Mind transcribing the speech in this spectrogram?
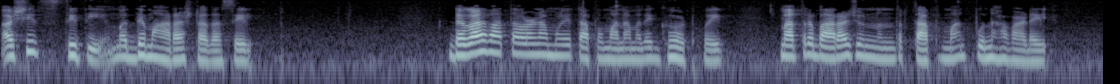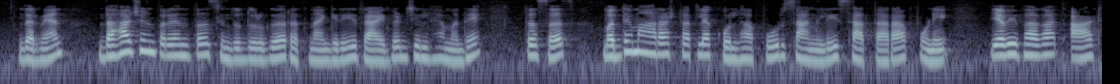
अशीच स्थिती मध्य महाराष्ट्रात असेल. ढगाळ वातावरणामुळे तापमानामध्ये घट होईल. मात्र बारा जूननंतर तापमान पुन्हा वाढेल. दरम्यान दहा जूनपर्यंत सिंधुदुर्ग रत्नागिरी रायगड जिल्ह्यामध्ये तसंच मध्य महाराष्ट्रातल्या कोल्हापूर सांगली सातारा पुणे या विभागात आठ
